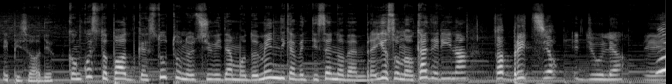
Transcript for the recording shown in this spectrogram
episodio. Con questo podcast tutto, noi ci vediamo domenica 26 novembre. Io sono Caterina Fabrizio. E Giulia. e... Uh!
